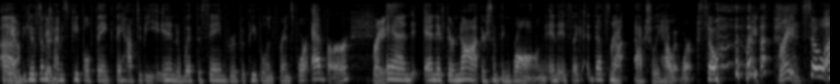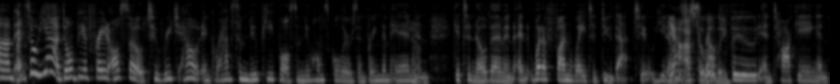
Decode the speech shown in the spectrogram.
um, Yeah, because that's good. sometimes people think they have to be in and with the same group of people and friends forever Right. and and if they're not there's something wrong and it's like that's Right. not actually how it works so right right so um and so yeah don't be afraid also to reach out and grab some new people some new homeschoolers and bring them in and get to know them and and what a fun way to do that too you know Yeah, it's just absolutely. around food and talking and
